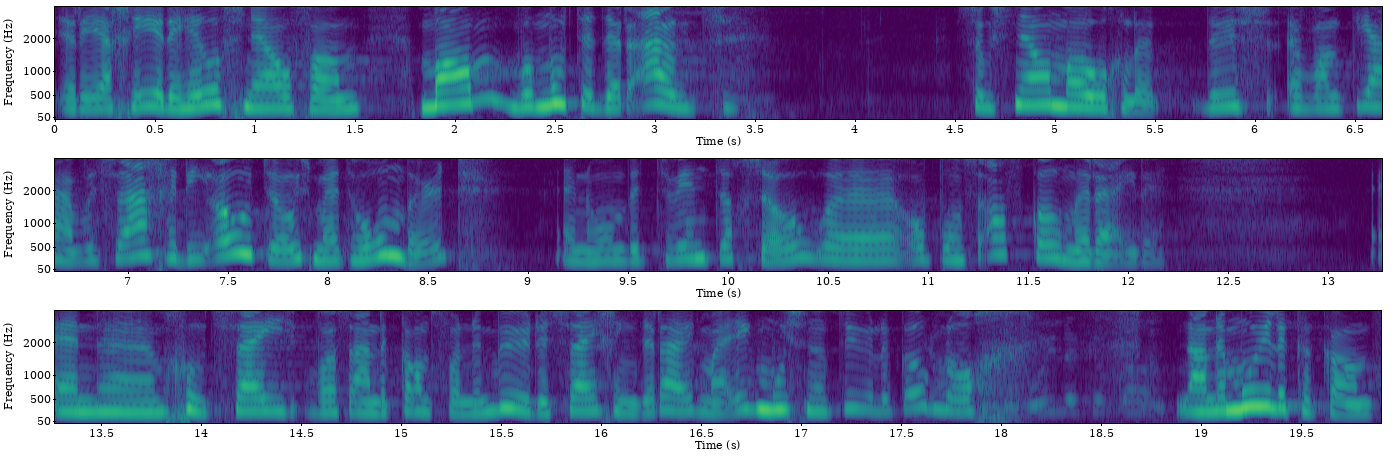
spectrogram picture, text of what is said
reageerde heel snel van, mam, we moeten eruit. Zo snel mogelijk. Dus, eh, want ja, we zagen die auto's met 100 en 120 zo eh, op ons afkomen rijden. En eh, goed, zij was aan de kant van de muur, dus zij ging eruit. Maar ik moest natuurlijk ook nog naar de moeilijke kant.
